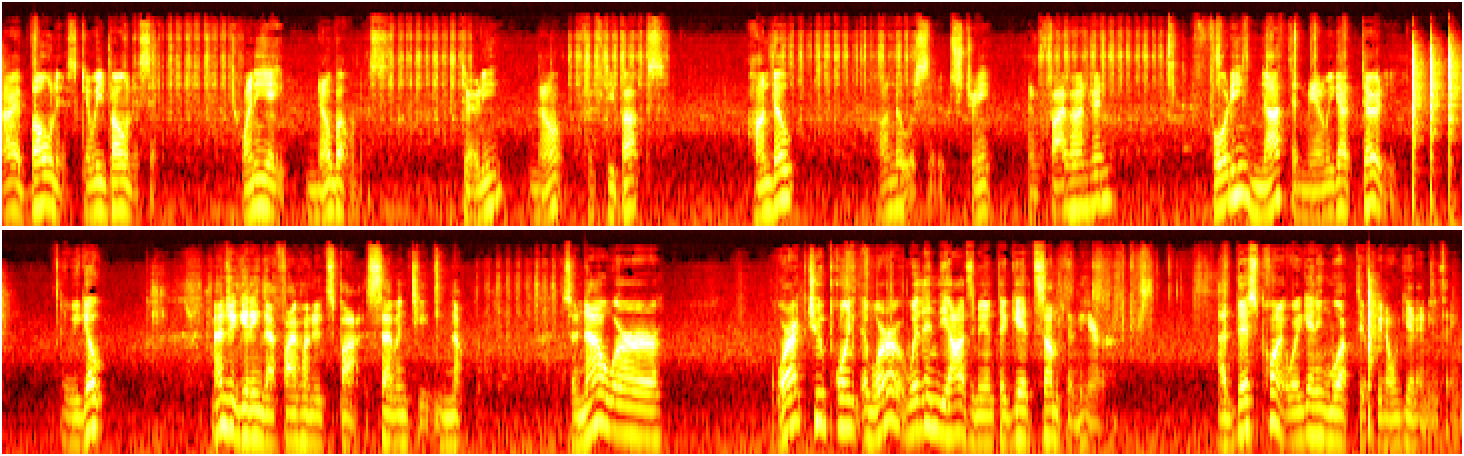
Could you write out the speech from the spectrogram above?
All right, bonus. Can we bonus it? 28. No bonus. 30. No. 50 bucks. Hondo. Hondo was set it straight. And 500. 40. Nothing, man. We got 30. Here we go. Imagine getting that 500 spot. 17. No. So now we're we're at two point. We're within the odds, man, to get something here. At this point, we're getting whooped if we don't get anything.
